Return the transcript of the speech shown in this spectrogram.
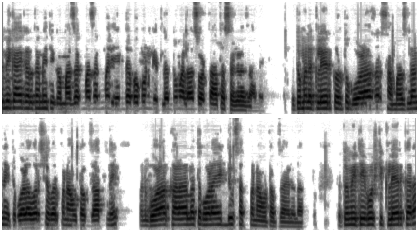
तुम्ही काय करता माहिती का? मजाक मजाकमध्ये एकदा बघून घेतलं तुम्हाला असं वाटतं आता सगळं झालंय. तुम्हाला क्लिअर करतो गोळा जर समजला नाही तर गोळा वर्षभर पण आउट ऑफ जात नाही. पण गोळा कळाला तर गोळा एक दिवसात पण आउट ऑफ जायला लागतो. तर तुम्ही ती गोष्टी क्लिअर करा.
